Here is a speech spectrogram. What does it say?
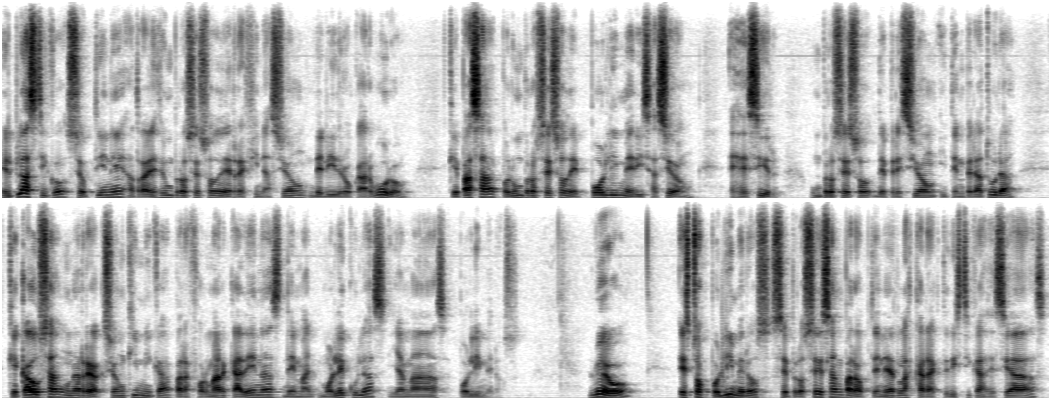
El plástico se obtiene a través de un proceso de refinación del hidrocarburo que pasa por un proceso de polimerización, es decir, un proceso de presión y temperatura que causa una reacción química para formar cadenas de moléculas llamadas polímeros. Luego, estos polímeros se procesan para obtener las características deseadas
